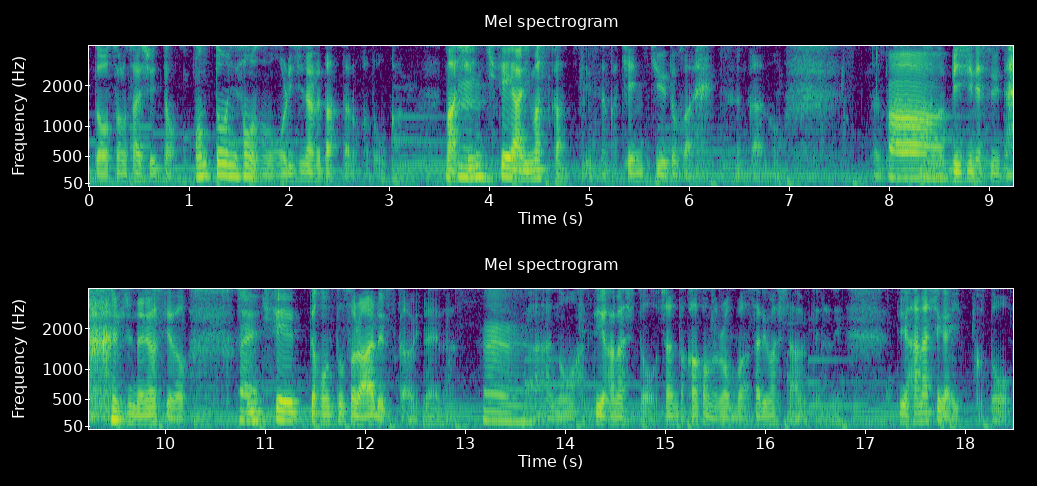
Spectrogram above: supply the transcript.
っとその最初言った本当にそもそもオリジナルだったのかどうか、まあ、新規性ありますかっていう、なんか研究とかね なんかあのあビジネスみたいな感じになりますけど、新規性って本当それあるんですか？みたいな。あうん。あのっていう話とちゃんと過去の論文漁りました？みたいなね。っていう話が一個と。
